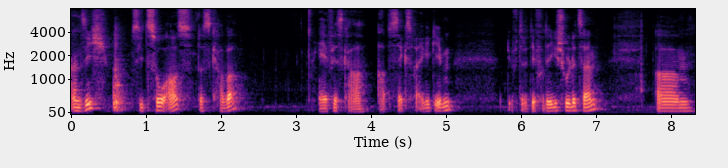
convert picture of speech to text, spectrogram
an sich. Sieht so aus, das Cover. FSK ab 6 freigegeben. Dürfte der DVD geschuldet sein. Ähm,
